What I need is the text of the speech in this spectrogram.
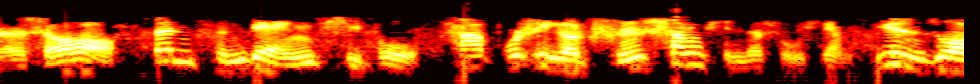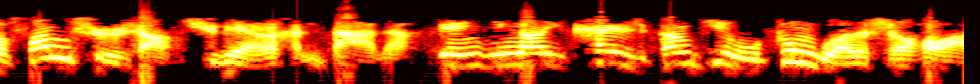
的时候，单纯电影起步，它不是一个纯商品的属性，运作方式上区别也是很大的。变形金刚一开始刚进入中国的时候啊，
